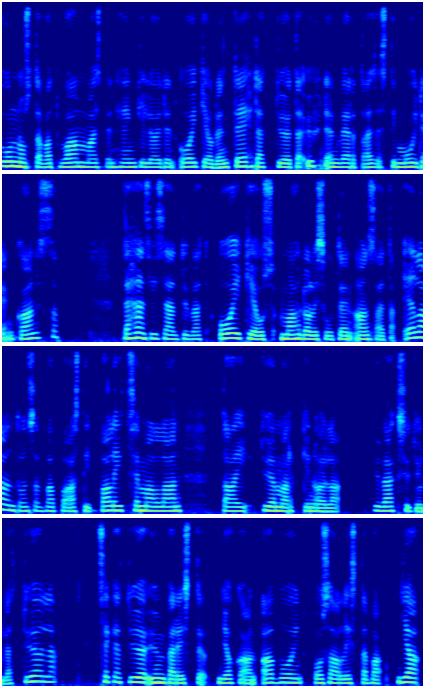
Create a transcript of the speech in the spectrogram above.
tunnustavat vammaisten henkilöiden oikeuden tehdä työtä yhdenvertaisesti muiden kanssa. Tähän sisältyvät oikeus mahdollisuuteen ansaita elantonsa vapaasti valitsemallaan tai työmarkkinoilla hyväksytyllä työllä sekä työympäristö, joka on avoin, osallistava ja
